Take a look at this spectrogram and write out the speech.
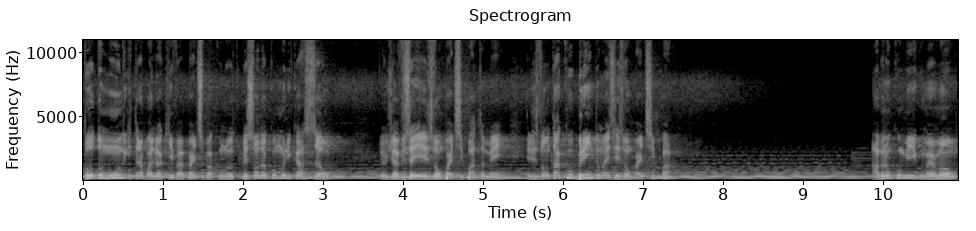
Todo mundo que trabalhou aqui vai participar conosco. O pessoal da comunicação, eu já avisei, eles vão participar também. Eles vão estar cobrindo, mas eles vão participar. Abram comigo, meu irmão.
